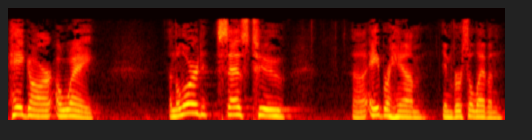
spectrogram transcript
Hagar away. And the Lord says to uh, Abraham in verse 11,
